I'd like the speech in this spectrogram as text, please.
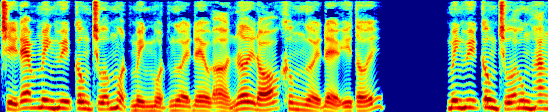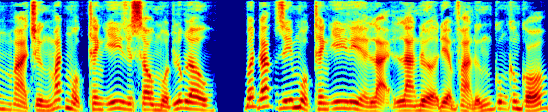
Chỉ đem Minh Huy công chúa một mình một người đều ở nơi đó không người để ý tới. Minh Huy công chúa hung hăng mà trừng mắt một thanh y sau một lúc lâu, bất đắc dĩ một thanh y lại là nửa điểm phản ứng cũng không có,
